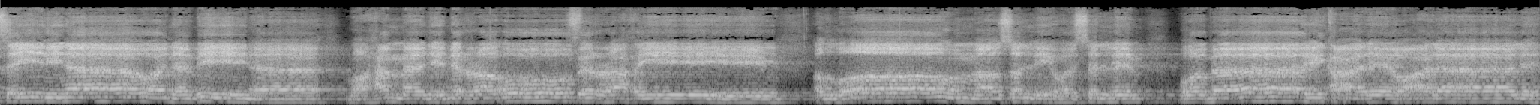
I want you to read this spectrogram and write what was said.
سيدنا ونبينا محمد الرؤوف الرحيم. اللهم صل وسلم وبارك عليه وعلى آله.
